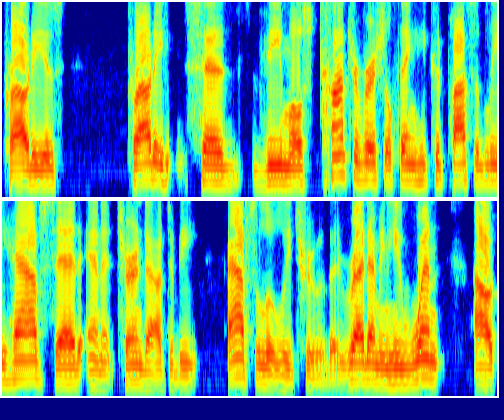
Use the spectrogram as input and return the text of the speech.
Prouty is Prouty said the most controversial thing he could possibly have said, and it turned out to be absolutely true. That right? I mean, he went out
